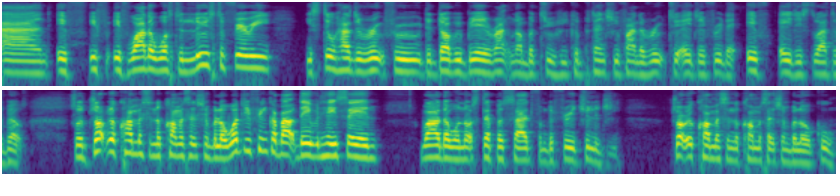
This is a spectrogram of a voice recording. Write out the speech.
And if if if Wilder was to lose to Fury, he still has the route through the WBA rank number two. He could potentially find a route to AJ through there if AJ still has the belt. So drop your comments in the comment section below. What do you think about David Haye saying Wilder will not step aside from the Fury trilogy? Drop your comments in the comment section below. Cool.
